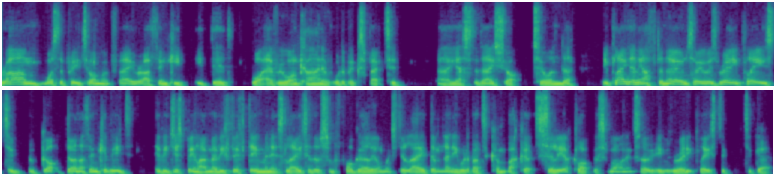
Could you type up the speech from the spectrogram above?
Rahm was the pre-tournament favourite. I think he he did what everyone kind of would have expected uh, yesterday. Shot two under. He played in the afternoon, so he was really pleased to have got done. I think if he'd if he'd just been like maybe 15 minutes later, there was some fog early on which delayed them, then he would have had to come back at silly o'clock this morning. So he was really pleased to to get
